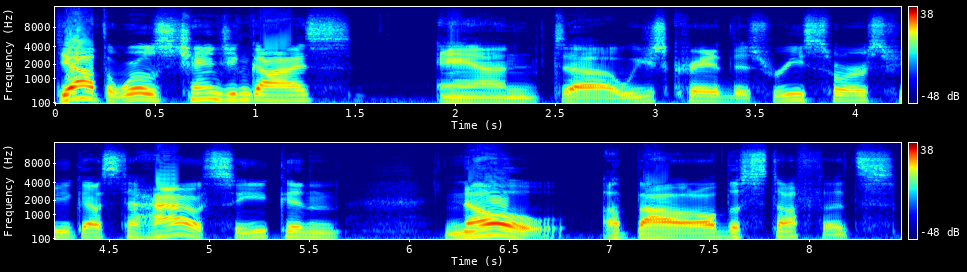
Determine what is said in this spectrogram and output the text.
yeah, the world's changing, guys and uh, we just created this resource for you guys to have so you can know about all the stuff that's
